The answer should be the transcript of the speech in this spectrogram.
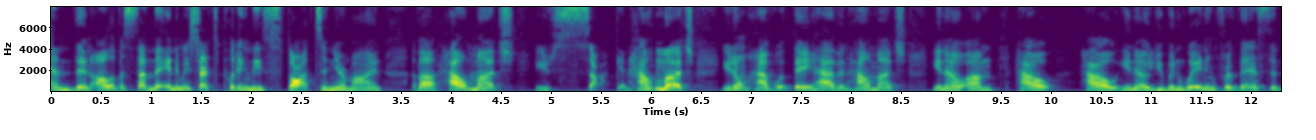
And then all of a sudden, the enemy starts putting these thoughts in your mind about how much you suck and how much you don't have what they have, and how much, you know, um, how how you know you've been waiting for this and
